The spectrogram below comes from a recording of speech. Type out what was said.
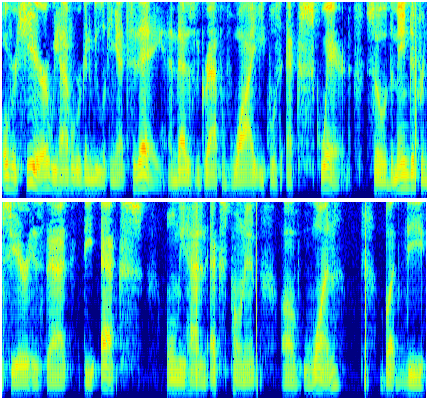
Over here, we have what we're going to be looking at today, and that is the graph of y equals x squared. So the main difference here is that the x only had an exponent of 1, but the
